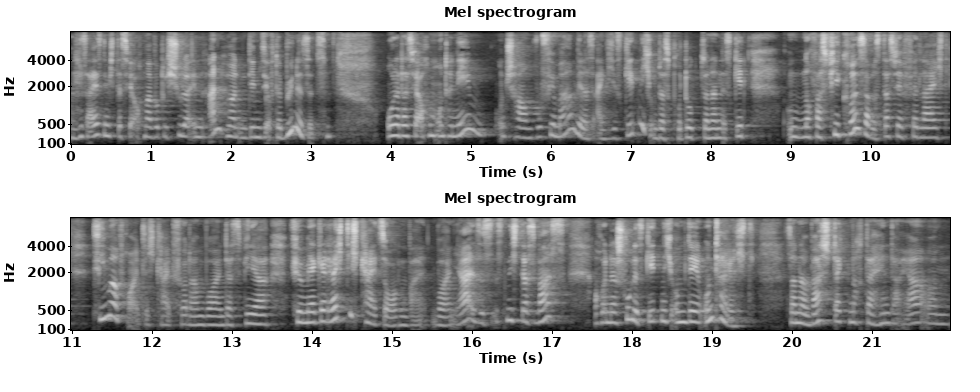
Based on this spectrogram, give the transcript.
Und sei es nämlich, dass wir auch mal wirklich SchülerInnen anhören, indem sie auf der Bühne sitzen. Oder dass wir auch im Unternehmen und schauen, wofür machen wir das eigentlich? Es geht nicht um das Produkt, sondern es geht um noch was viel Größeres, dass wir vielleicht Klimafreundlichkeit fördern wollen, dass wir für mehr Gerechtigkeit sorgen wollen. Ja, also es ist nicht das Was, auch in der Schule. Es geht nicht um den Unterricht, sondern was steckt noch dahinter? Ja, und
